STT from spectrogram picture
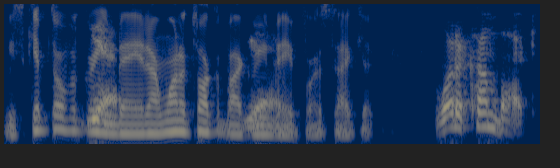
we skipped over Green Yeah. Bay, and I want to talk about Green Yeah. Bay for a second. What a comeback.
